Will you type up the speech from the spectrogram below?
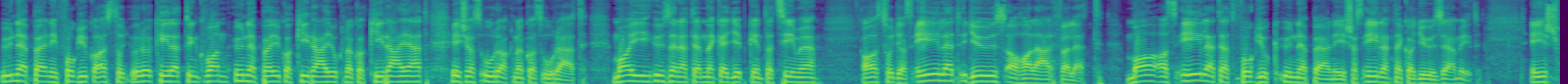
ünnepelni fogjuk azt, hogy örök életünk van, ünnepeljük a királyoknak a királyát, és az uraknak az urát. Mai üzenetemnek egyébként a címe az, hogy az élet győz a halál felett. Ma az életet fogjuk ünnepelni, és az életnek a győzelmét. És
